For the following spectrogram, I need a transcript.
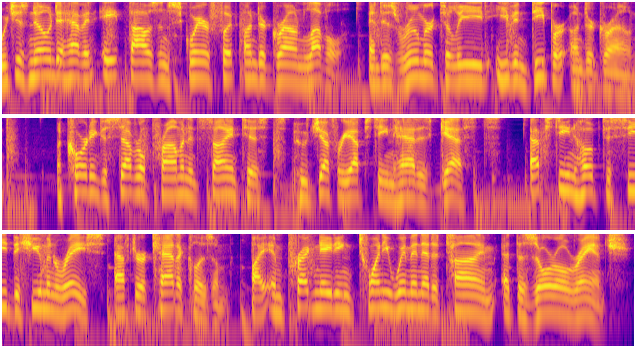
which is known to have an 8,000 square foot underground level and is rumored to lead even deeper underground. According to several prominent scientists who Jeffrey Epstein had as guests, Epstein hoped to seed the human race after a cataclysm by impregnating 20 women at a time at the Zorro Ranch.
